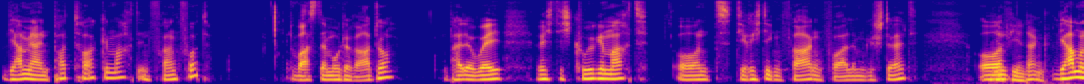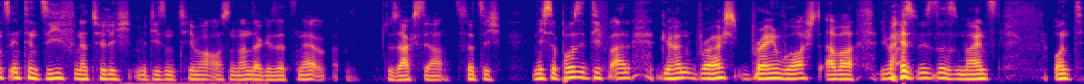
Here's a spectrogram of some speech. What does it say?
wir haben ja einen Pod-Talk gemacht in Frankfurt. Du warst der Moderator. By the way, richtig cool gemacht und die richtigen Fragen vor allem gestellt. Und ja, vielen Dank. Wir haben uns intensiv natürlich mit diesem Thema auseinandergesetzt. Ne? Du sagst ja, es hört sich nicht so positiv an, Gehirn brainwashed, aber ich weiß, wie du es meinst. Und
